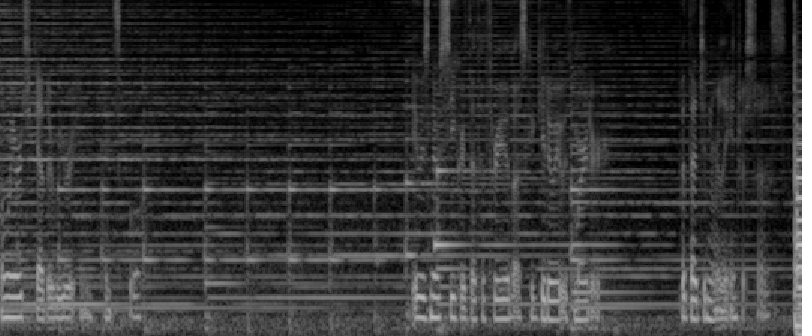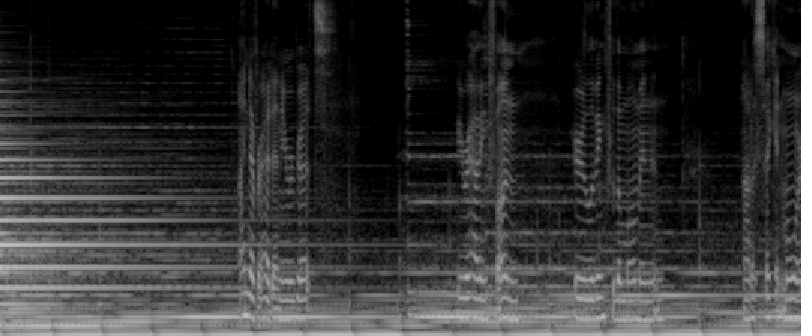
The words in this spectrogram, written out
When we were together, we were invincible. It was no secret that the three of us could get away with murder, but that didn't really interest us. I never had any regrets. We were having fun. We were living for the moment and not a second more.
